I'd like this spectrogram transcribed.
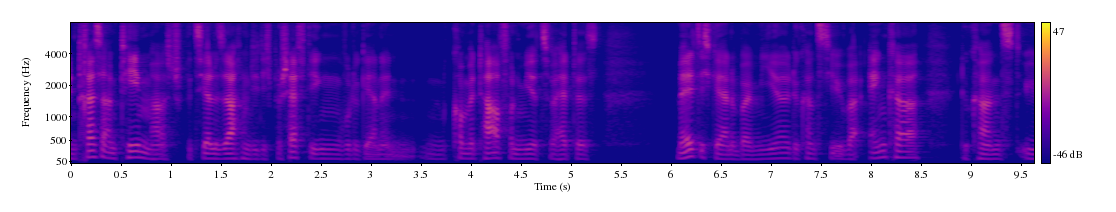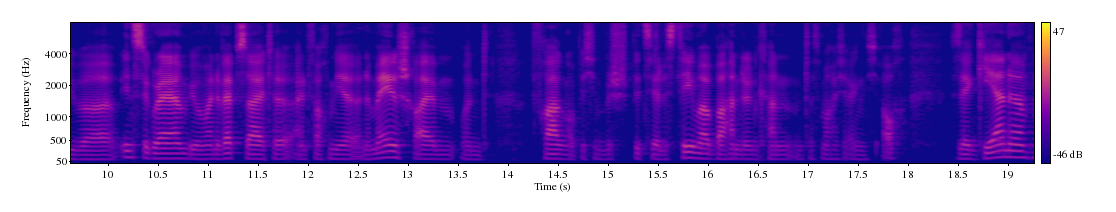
Interesse an Themen hast, spezielle Sachen, die dich beschäftigen, wo du gerne einen Kommentar von mir zu hättest, melde dich gerne bei mir. Du kannst hier über Anchor, du kannst über Instagram, über meine Webseite einfach mir eine Mail schreiben und fragen, ob ich ein spezielles Thema behandeln kann. Und das mache ich eigentlich auch sehr gerne.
